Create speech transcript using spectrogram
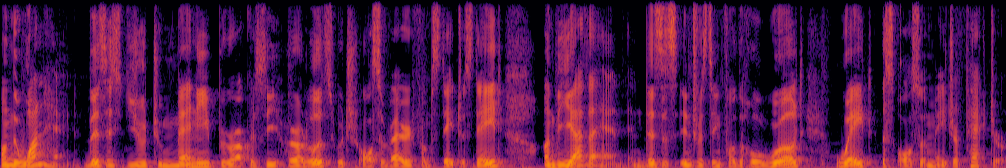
On the one hand, this is due to many bureaucracy hurdles, which also vary from state to state. On the other hand, and this is interesting for the whole world, weight is also a major factor.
